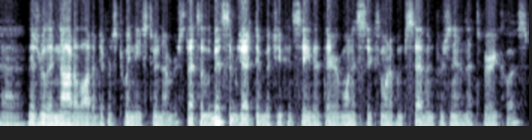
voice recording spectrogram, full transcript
uh, there's really not a lot of difference between these two numbers. That's a little bit subjective, but you can see that they're one is 6 and one of them 7%, that's very close.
